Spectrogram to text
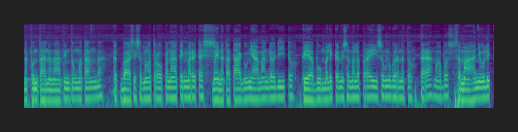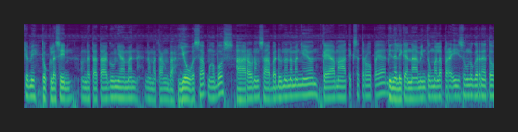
napuntahan na natin tong Matangba. At base sa mga tropa nating Marites, may natatagong yaman daw dito. Kaya bumalik kami sa malaparaisong lugar na to. Tara mga boss, samahan niyo ulit kami. Tuklasin ang natatagong yaman ng Matangba. Yo, what's up mga boss? Araw ng Sabado na naman ngayon. Kaya matik sa tropa yan. Binalikan namin tong malaparaisong lugar na to.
